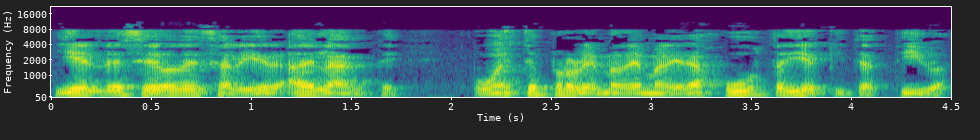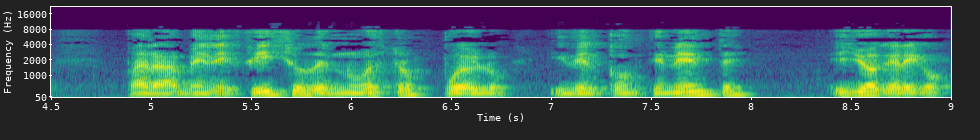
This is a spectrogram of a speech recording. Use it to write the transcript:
Y el deseo de salir adelante con este problema de manera justa y equitativa para beneficio de nuestros pueblos y del continente, y yo agrego,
